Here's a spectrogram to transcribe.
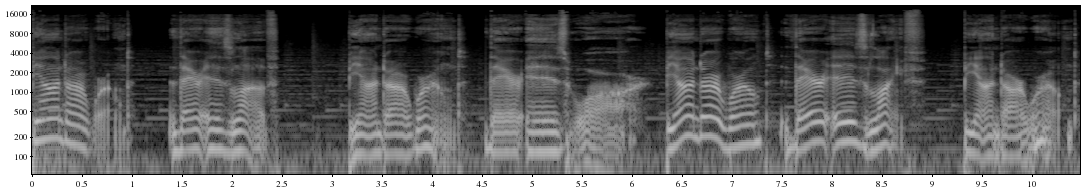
Beyond our world, there is love. Beyond our world, there is war. Beyond our world, there is life. Beyond our world,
